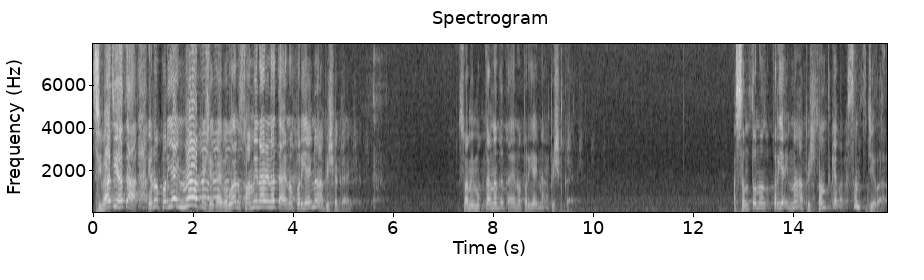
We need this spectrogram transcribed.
શિવાજી હતા. એનો પર્યાય ન આપી શકાય. ભગવાન સ્વામિનારાયણ હતા. એનો પર્યાય ન આપી શકાય. સ્વામી મુક્તાનંદ હતા. એનો પર્યાય ન આપી શકાય. આ સંતોનો પર્યાય ન આપીશ સંત કેવા? સંત જેવા.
